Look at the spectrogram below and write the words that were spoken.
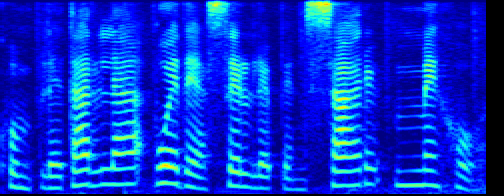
Completarla puede hacerle pensar mejor.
